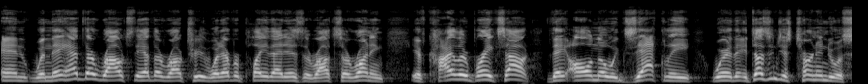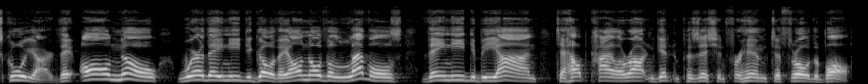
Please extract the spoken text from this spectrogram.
And when they have their routes they have their route tree whatever play that is the routes they're running if kyler breaks out they all know exactly where they, it doesn't just turn into a schoolyard. They all know where they need to go. They all know the levels they need to be on to help kyler out and get in position for him to throw the ball.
